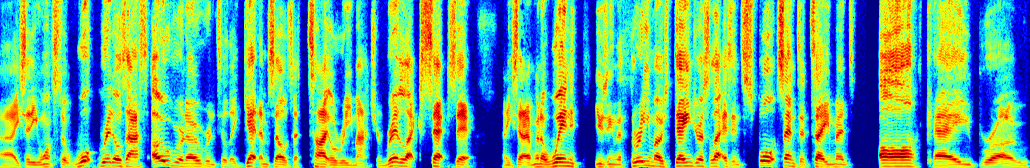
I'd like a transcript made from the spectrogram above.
Uh, he said he wants to whoop Riddle's ass over and over until they get themselves a title rematch, and Riddle accepts it. And he said, I'm going to win using the three most dangerous letters in sports entertainment RK Bro.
